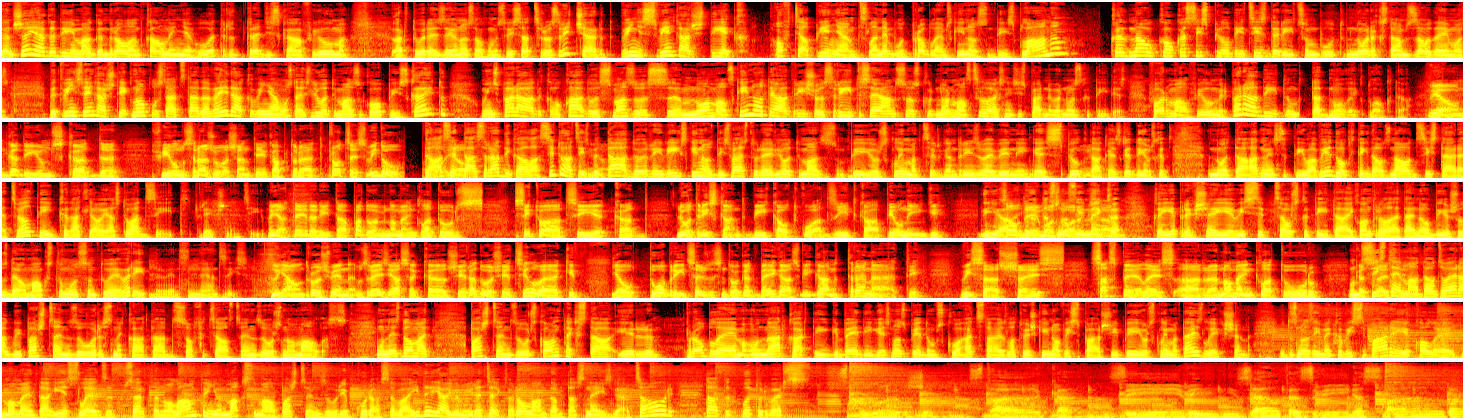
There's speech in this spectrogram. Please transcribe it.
gan šajā gadījumā, gan Rolanda Kalniņa otra traģiskā filma ar toreizējo nosaukumu, es visu atceros Richard, viņas vienkārši tiek oficiāli pieņemtas, lai nebūtu problēmas kinostudijas plānam, ka nav kaut kas izpildīts, izdarīts un būtu norakstāms zaudējumos, bet viņas vienkārši tiek noklusētas tādā veidā, ka viņām uztais ļoti mazu kopiju skaitu, un viņas parāda kaut kādos mazos um, nomalas kinoteātrīšos, rīta seansos, kur normāls cilvēks viņus vispār nevar noskatīties. Formāli filma ir parādīta un tad noliek plauktā. Jā, un gadījums, kad uh, filmas ražošana tiek apturēta procesa vidū, Tās Tā ir tās radikālās situācijas, bet Jā. tādu arī Rīgas kinostīs vēsturē ir ļoti maz. Pieejams klimats ir gandrīz vai vienīgais spilgtākais gadījums, kad no tā administratīvā viedokļa tik daudz naudas iztērēts veltīgi, kad atļaujās to atzīt priekšniecību. Nu jā, te ir arī tā padomju nomenklatūras situācija, kad ļoti riskanti bija kaut ko atzīt kā pilnīgi Jā, zaudējumos tas nozīmē, ka, norakstām. ka iepriekšējie visi caurskatītāji, kontrolētāji nav bijuši uzdevuma augstumos, un to jau arī neviens neatzīs. Nu jā, un droši vien uzreiz jāsaka, ka šie radošie cilvēki jau tobrīd, 60. gadu beigās, bija gana trenēti visās šais saspēlēs ar nomenklatūru. Un sistēmā saistījās- daudz vairāk bija pašcensūras nekā tādas oficiālas cenzūras no malas. Un es domāju, pašcensūras kontekstā ir problēma un ārkārtīgi bēdīgais nospiedums, ko atstāja uz latviešu kino vispār šī piejūras klimata aizliekšana. Jo tas nozīmē, ka visi pārējie kolēģi momentā ieslēdza sarkano lampiņu un maksimāli pašcensūru jebkurā savā idejā, jo viņi redzēja, ka Rolandam tas neizgāja cauri. Tātad, ko tur vairs Spožu stāka zīvi, zelta zvīņa slava,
